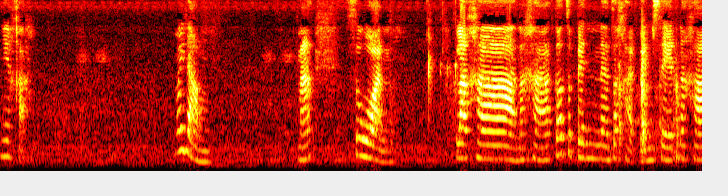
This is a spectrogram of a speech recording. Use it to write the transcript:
เนี่ยค่ะ ไม่ดำนะ ส่วนราคานะคะ ก็จะเป็นแนนจะขายเป็นเซตนะคะ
